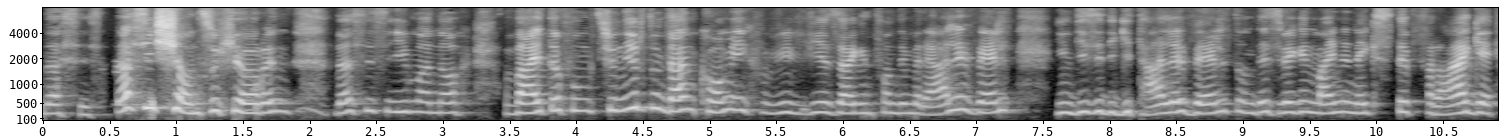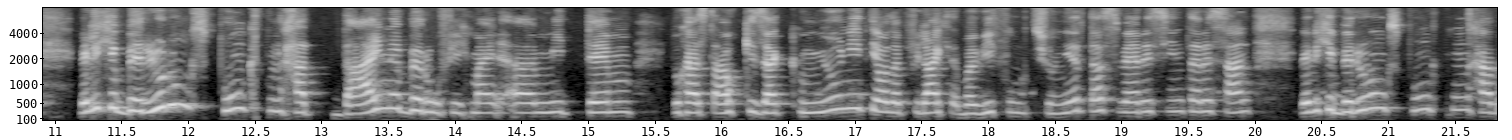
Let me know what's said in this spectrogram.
Das ist, das ist schon zu hören, dass es immer noch weiter funktioniert. Und dann komme ich, wie wir sagen, von der realen Welt in diese digitale Welt. Und deswegen meine nächste Frage. Welche Berührungspunkte hat dein Beruf? Ich meine, äh, mit dem, du hast auch gesagt Community oder vielleicht, aber wie funktioniert das, wäre es interessant. Welche Berührungspunkte hat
